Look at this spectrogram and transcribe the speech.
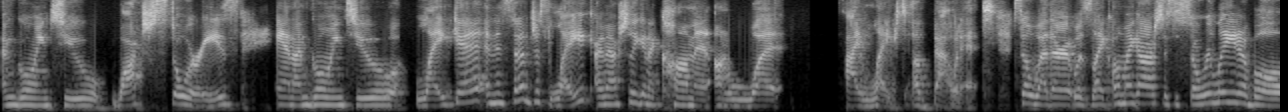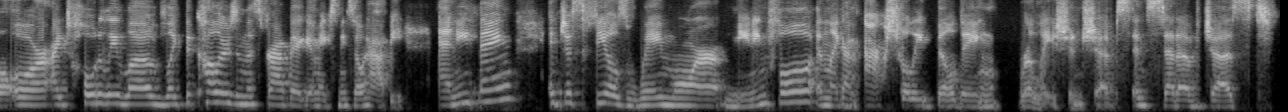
i'm going to watch stories and i'm going to like it. And instead of just like i'm actually going to comment on what I liked about it. So whether it was like, oh my gosh, this is so relatable, or I totally love like the colors in this graphic, it makes me so happy. Anything, it just feels way more meaningful and like I'm actually building relationships instead of just,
